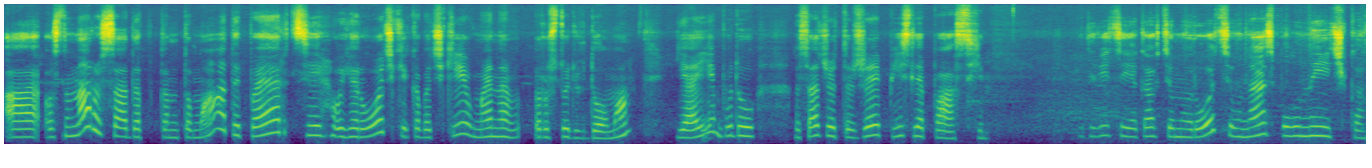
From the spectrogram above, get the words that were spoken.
А основна розсада там томати, перці, огірочки, кабачки в мене ростуть вдома. Я її буду висаджувати вже після Пасхи. Подивіться, яка в цьому році у нас полуничка.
